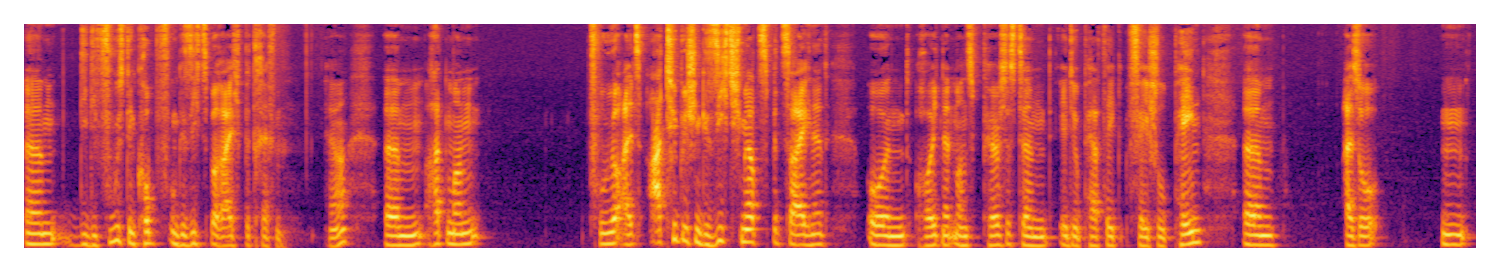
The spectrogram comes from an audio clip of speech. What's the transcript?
ähm, die diffus den Kopf- und Gesichtsbereich betreffen. Ja, ähm, hat man früher als atypischen Gesichtsschmerz bezeichnet und heute nennt man es Persistent Idiopathic Facial Pain. Ähm, also ein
